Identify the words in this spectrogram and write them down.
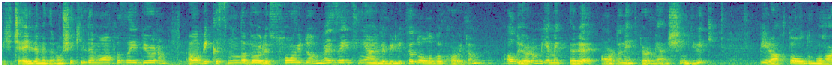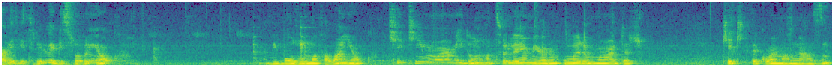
hiç ellemeden o şekilde muhafaza ediyorum. Ama bir kısmını da böyle soydum ve zeytinyağı ile birlikte dolaba koydum. Alıyorum yemeklere oradan ekliyorum. Yani şimdilik bir hafta oldu bu hale getirili ve bir sorun yok. Bir bozulma falan yok. Kekiğim var mıydı onu hatırlayamıyorum. Umarım vardır. Kekik de koymam lazım.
